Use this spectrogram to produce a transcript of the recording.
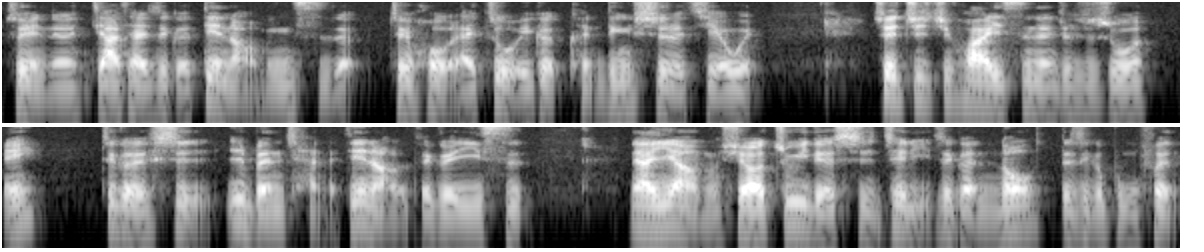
所以呢加在这个电脑名词的最后来做一个肯定式的结尾。所以这句话意思呢就是说，诶，这个是日本产的电脑的这个意思。那一样我们需要注意的是，这里这个 no 的这个部分。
